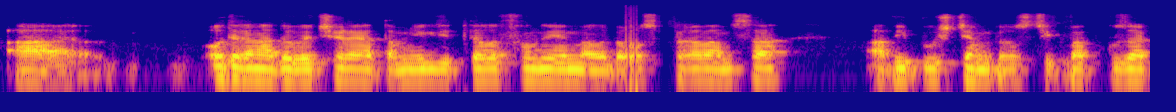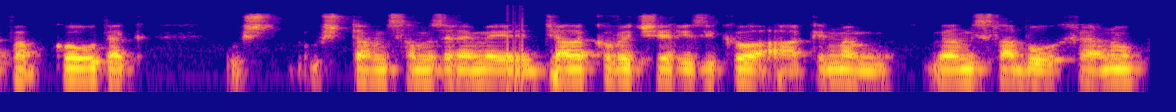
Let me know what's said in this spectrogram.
a od rána do večera ja tam niekde telefonujem alebo rozprávam sa a vypúšťam proste kvapku za kvapkou, tak už, už tam samozrejme je ďaleko väčšie riziko a keď mám veľmi slabú ochranu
